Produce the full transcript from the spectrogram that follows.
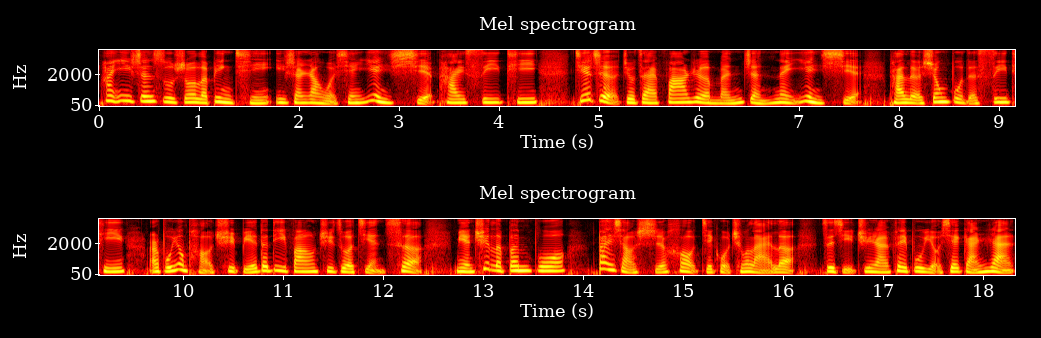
和医生诉说了病情。医生让我先验血拍 CT，接着就在发热门诊内验血，拍了胸部的 CT，而不用跑去别的地方去做检测，免去了奔波。半小时后，结果出来了，自己居然肺部有些感染。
